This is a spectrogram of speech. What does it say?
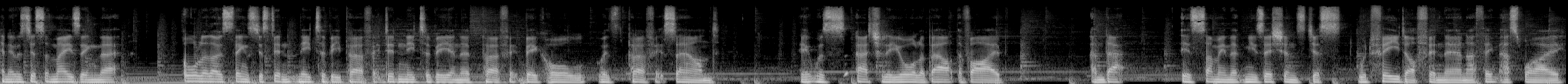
And it was just amazing that all of those things just didn't need to be perfect, didn't need to be in a perfect big hall with perfect sound. It was actually all about the vibe. And that is something that musicians just would feed off in there. And I think that's why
